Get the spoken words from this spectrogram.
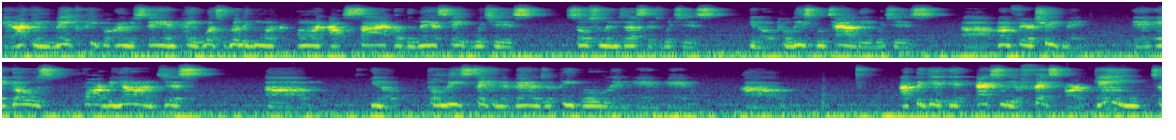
and I can make people understand, hey, what's really going on outside of the landscape, which is social injustice, which is you know police brutality, which is uh, unfair treatment. And it goes far beyond just um, you know police taking advantage of people and and, and um, I think it, it actually affects our game to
